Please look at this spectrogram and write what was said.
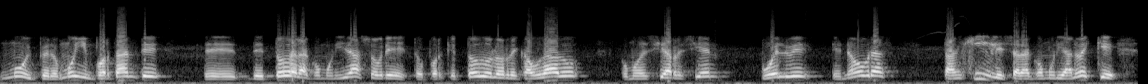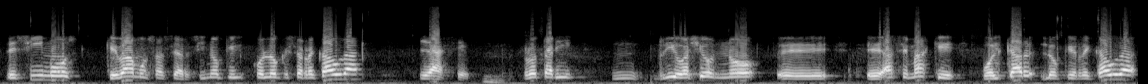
muy, pero muy importante de, de toda la comunidad sobre esto, porque todo lo recaudado, como decía recién, vuelve en obras tangibles a la comunidad. No es que decimos que vamos a hacer, sino que con lo que se recauda, se hace. Mm. Rotary mm, Río Gallegos no eh, eh, hace más que volcar lo que recauda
